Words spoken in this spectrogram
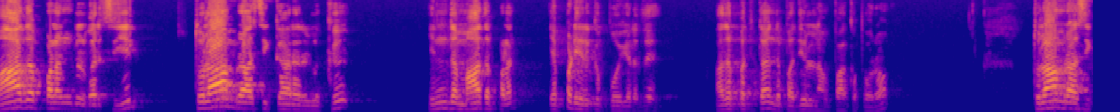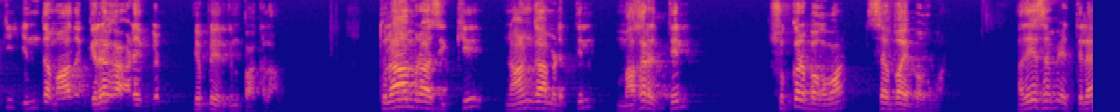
மாத பலன்கள் வரிசையில் துலாம் ராசிக்காரர்களுக்கு இந்த மாத பலன் எப்படி இருக்க போகிறது? அதை பத்தி தான் இந்த பதிவில் நாம் பார்க்க போறோம். துலாம் ராசிக்கு இந்த மாத கிரக அடைவுகள் எப்படி இருக்குன்னு பார்க்கலாம். துலாம் ராசிக்கு நான்காம் இடத்தில் மகரத்தில் சுக்கிர பகவான் செவ்வாய் பகவான். அதே சமயத்தில்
